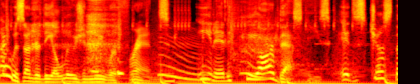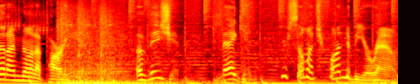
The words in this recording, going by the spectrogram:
I was under the illusion we were friends. Hmm. Enid, we are besties. It's just that I'm not a party A vision. Megan, you're so much fun to be around.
